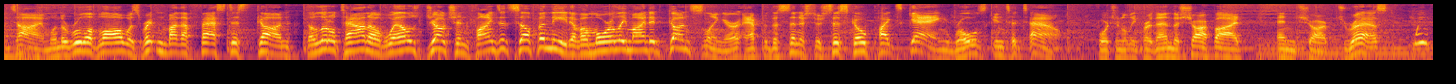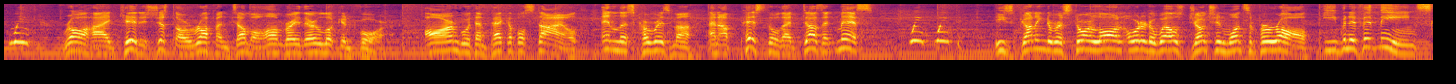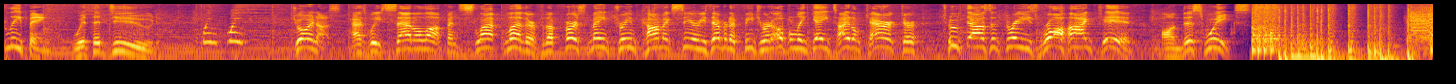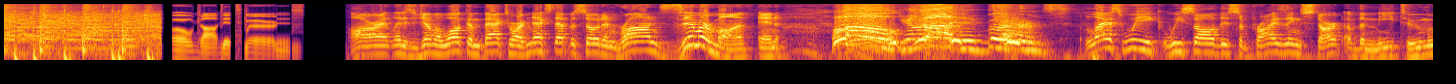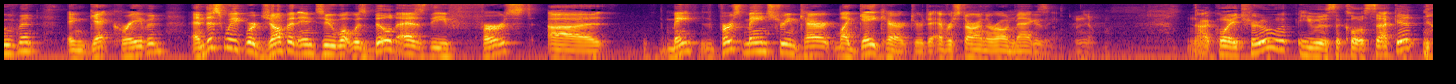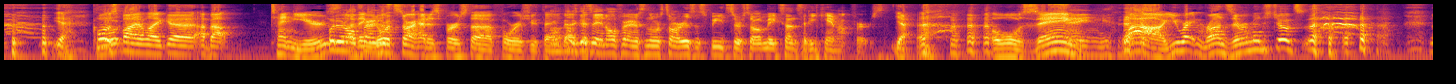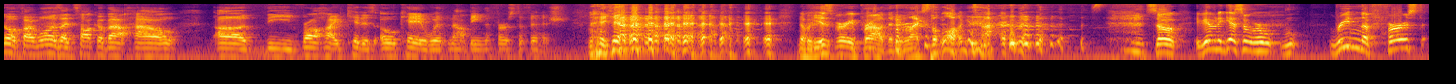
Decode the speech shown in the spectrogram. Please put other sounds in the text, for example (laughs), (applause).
a time when the rule of law was written by the fastest gun, the little town of Wells Junction finds itself in need of a morally minded gunslinger after the sinister Cisco Pikes gang rolls into town. Fortunately for them, the sharp eyed and sharp dressed, wink wink, Rawhide Kid is just the rough and tumble hombre they're looking for. Armed with impeccable style, endless charisma, and a pistol that doesn't miss, wink wink, He's gunning to restore law and order to Wells Junction once and for all, even if it means sleeping with a dude. Wink, wink. Join us as we saddle up and slap leather for the first mainstream comic series ever to feature an openly gay title character, 2003's Rawhide Kid, on this week's. Oh god, it burns. All right, ladies and gentlemen, welcome back to our next episode in Ron Zimmer month. And oh, oh god, it burns! Last week we saw the surprising start of the Me Too movement and Get Kraven, and this week we're jumping into what was billed as the first uh, main, first mainstream character, like gay character, to ever star in their own magazine. Not quite true. He was a close second. Yeah, (laughs) close Nor- by like uh, about ten years. But in all I think fairness- North Star had his first uh, four issue thing I was gonna say, in all fairness, North Star is a speedster, so it makes sense that he came out first. Yeah. (laughs) oh, zing! Zing. wow, are you writing Ron Zimmerman's jokes? (laughs) No, if I was, I'd talk about how uh, the Rawhide Kid is okay with not being the first to finish. (laughs) no, he is very proud that he likes the long time. so, if you haven't guessed, we're reading the first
